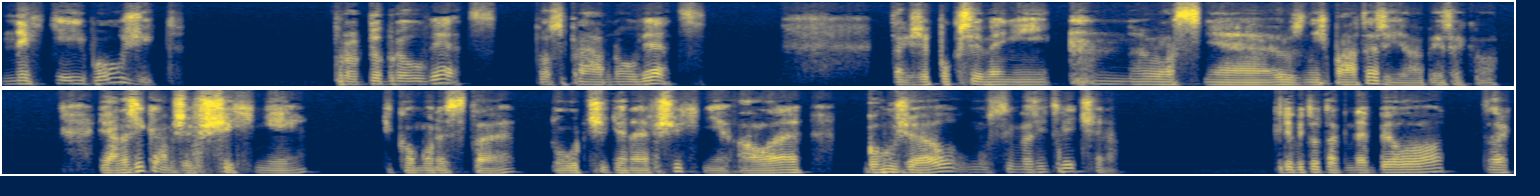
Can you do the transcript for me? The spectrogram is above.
nechtějí použít pro dobrou věc, pro správnou věc. Takže pokřivení vlastně různých páteří, já bych řekl. Já neříkám, že všichni ti komunisté, to určitě ne všichni, ale bohužel musíme říct většina. Kdyby to tak nebylo, tak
